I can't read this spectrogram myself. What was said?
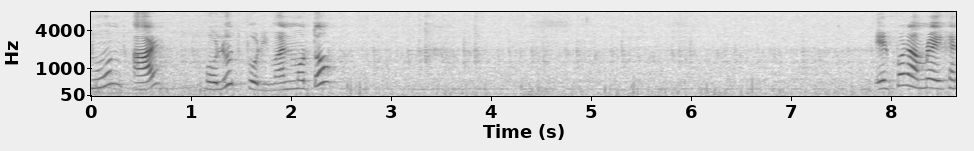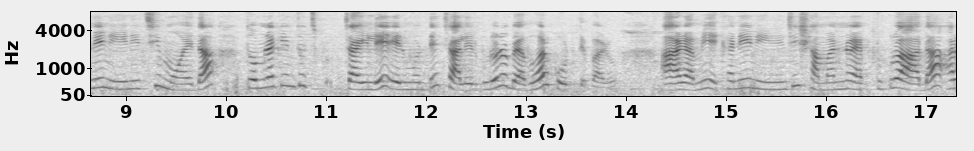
নুন আর হলুদ পরিমাণ মতো। এরপর আমরা এখানে নিয়ে নিচ্ছি ময়দা। তোমরা কিন্তু চাইলে এর মধ্যে চালের গুঁড়োরও ব্যবহার করতে পারো। আর আমি এখানে নিয়ে নিচ্ছি সামান্য এক টুকরো আদা, আর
